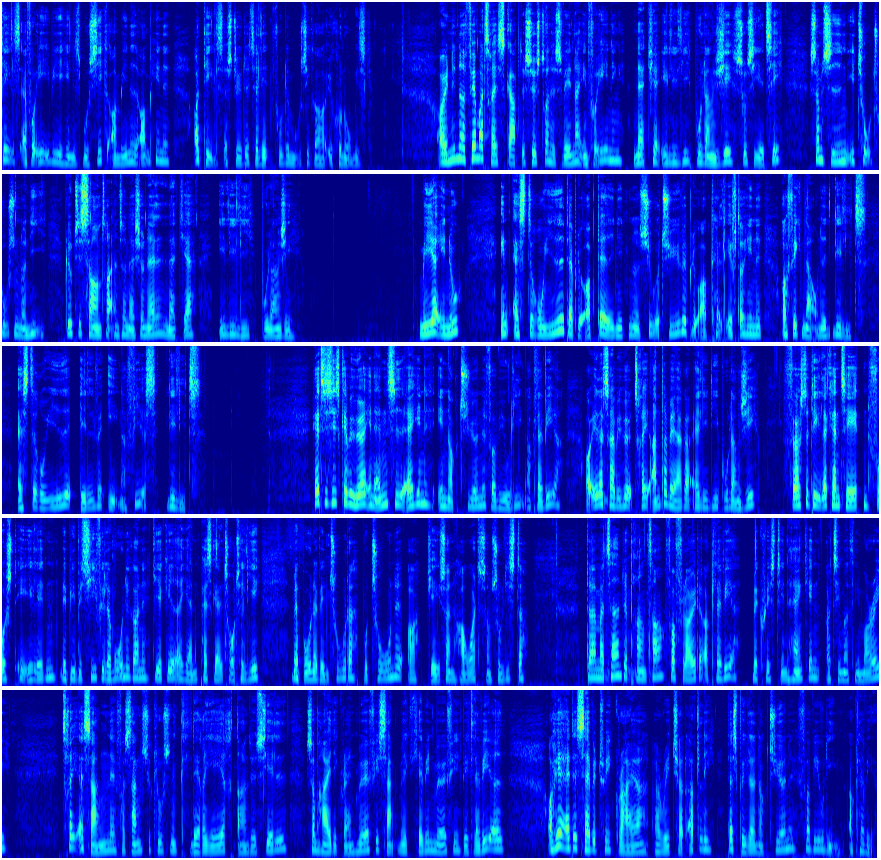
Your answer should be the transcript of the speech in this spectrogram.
Dels at få evige hendes musik og mindet om hende, og dels at støtte talentfulde musikere økonomisk. Og i 1965 skabte søstrenes venner en forening, Nadia et Lili Boulanger Société, som siden i 2009 blev til Centre International Nadia et Lili Boulanger. Mere endnu, en asteroide, der blev opdaget i 1927, blev opkaldt efter hende og fik navnet Lilith. Asteroide 1181 Lilith. Her til sidst skal vi høre en anden side af hende, en nocturne for violin og klaver, og ellers har vi hørt tre andre værker af Lili Boulanger. Første del af kantaten Fust e Eletten med BBC Philharmonikerne, dirigeret af Jan Pascal Tortelier, med Bonaventura Botone og Jason Howard som solister. Der er Matin de Printemps for fløjte og klaver med Christine Hankin og Timothy Murray. Tre af sangene fra sangcyklusen Clairière dans le ciel, som Heidi Grant Murphy sang med Kevin Murphy ved klaveret. Og her er det Savitri Grier og Richard Utley, der spiller nocturne for violin og klaver.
